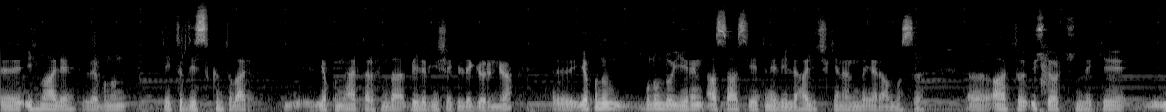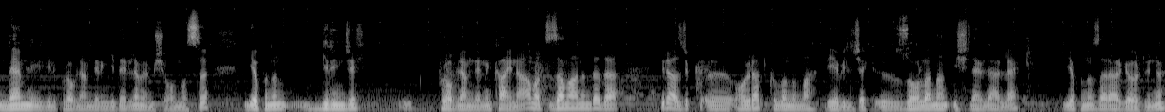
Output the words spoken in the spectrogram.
e, ihmali ve bunun getirdiği sıkıntılar yapının her tarafında belirgin şekilde görünüyor. Ee, Yapının bulunduğu yerin hassasiyeti nedeniyle Haliç kenarında yer alması, e, artı üst örtüsündeki nemle ilgili problemlerin giderilememiş olması yapının birincil problemlerinin kaynağı ama zamanında da birazcık e, hoyrat kullanılma diyebilecek e, zorlanan işlevlerle yapının zarar gördüğünü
